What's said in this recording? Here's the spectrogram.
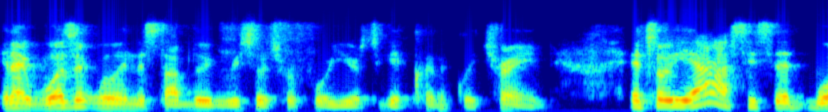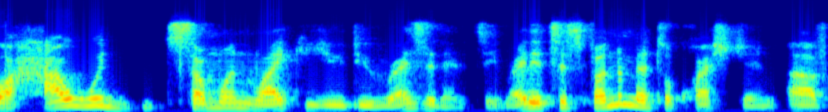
and i wasn't willing to stop doing research for four years to get clinically trained. And so he asked he said well how would someone like you do residency? Right? It's this fundamental question of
